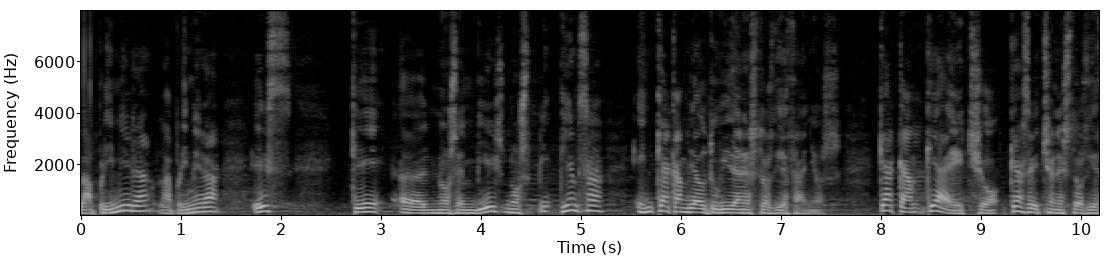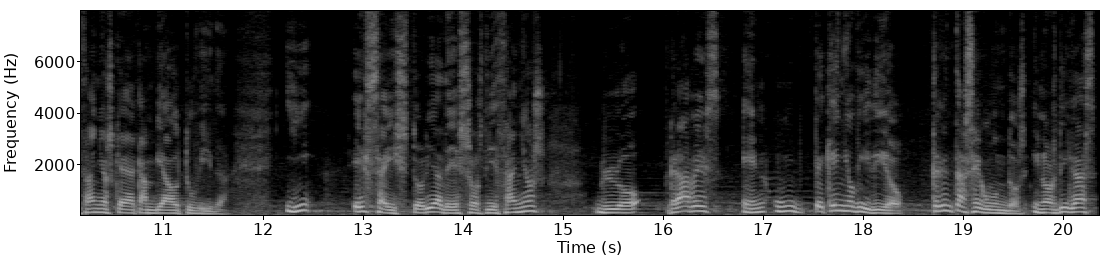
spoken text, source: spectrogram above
La primera, la primera es que eh, nos enviéis, nos pi- piensa en qué ha cambiado tu vida en estos 10 años. ¿Qué, ha, cam- qué ha hecho, ¿Qué has hecho en estos 10 años que haya cambiado tu vida? Y esa historia de esos 10 años lo grabes en un pequeño vídeo, 30 segundos, y nos digas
